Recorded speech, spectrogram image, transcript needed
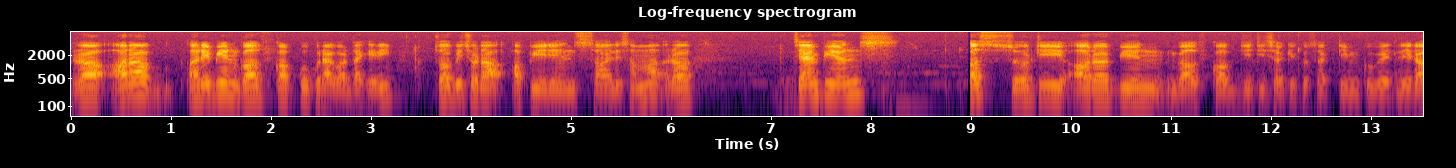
र अरब अरेबियन गल्फ कपको कुरा गर्दाखेरि चौबिसवटा अपिरियन्स छ अहिलेसम्म र च्याम्पियन्स दसचोटि अरबियन गल्फ कप जितिसकेको छ टिम कुवेतले र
